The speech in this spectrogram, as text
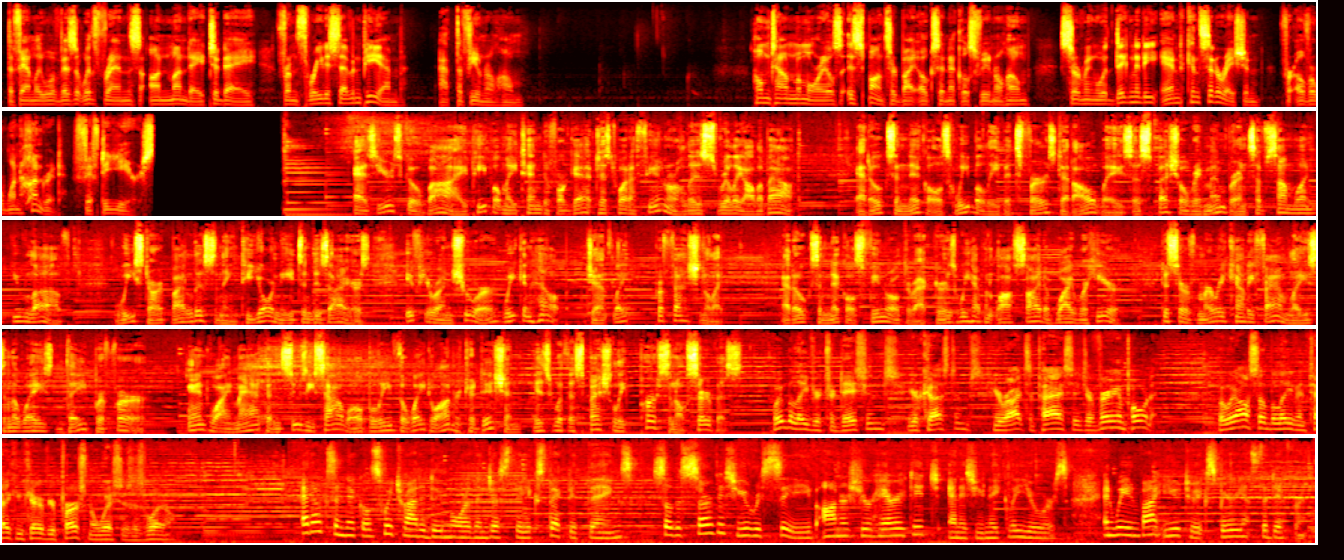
The family will visit with friends on Monday today from 3 to 7 p.m. at the funeral home. Hometown Memorials is sponsored by Oakes and Nichols Funeral Home serving with dignity and consideration for over 150 years. As years go by, people may tend to forget just what a funeral is really all about. At Oakes and Nichols, we believe it's first and always a special remembrance of someone you love. We start by listening to your needs and desires. If you're unsure, we can help gently, professionally. At Oakes and Nichols Funeral Directors, we haven't lost sight of why we're here to serve Maury County families in the ways they prefer. And why Matt and Susie Sowell believe the way to honor tradition is with especially personal service. We believe your traditions, your customs, your rites of passage are very important, but we also believe in taking care of your personal wishes as well. At Oakes and Nichols, we try to do more than just the expected things, so the service you receive honors your heritage and is uniquely yours, and we invite you to experience the difference.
